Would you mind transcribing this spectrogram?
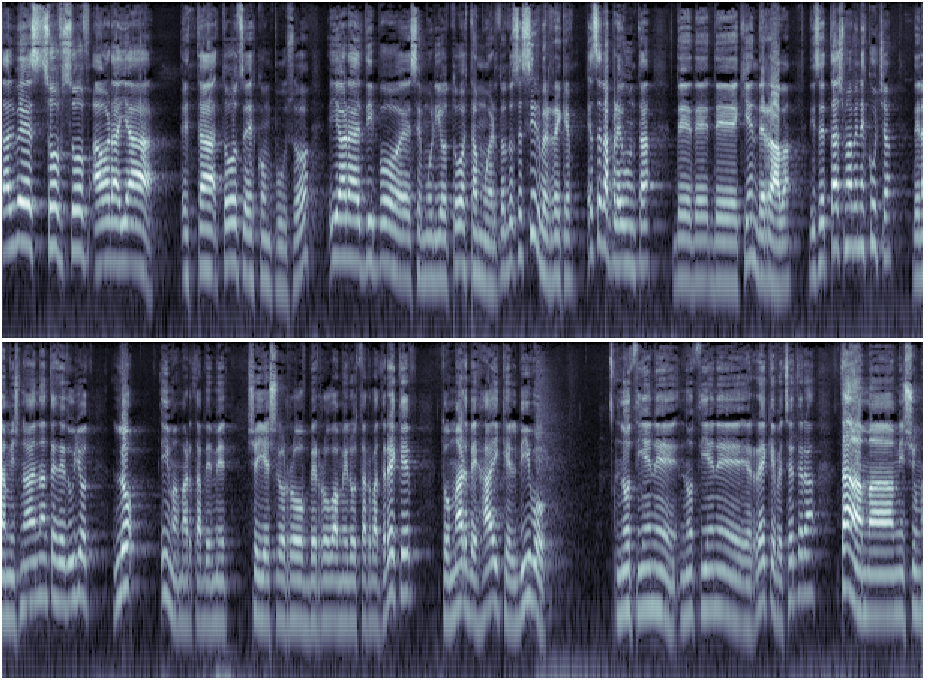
tal vez soft soft ahora ya está todo se descompuso y ahora el tipo eh, se murió, todo está muerto. Entonces sirve el Rekev. Esa es la pregunta de, de, quién, de Raba. Dice Tashma Ben escucha, de la Mishnah antes de Duyot, lo Ima Marta Bemet, Sheyesh rob, berroba melo rekev, tomar behai que el vivo no tiene, no tiene rekev, etc. Tama mishum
